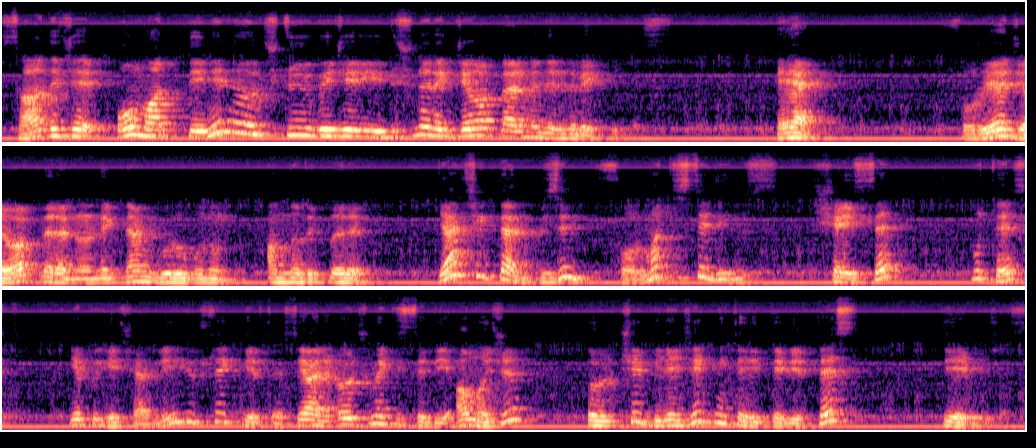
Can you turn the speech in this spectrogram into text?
sadece o maddenin ölçtüğü beceriyi düşünerek cevap vermelerini bekleyeceğiz. Eğer soruya cevap veren örneklem grubunun anladıkları gerçekten bizim sormak istediğimiz şeyse bu test yapı geçerliği yüksek bir test. Yani ölçmek istediği amacı ölçebilecek nitelikte bir test diyebileceğiz.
